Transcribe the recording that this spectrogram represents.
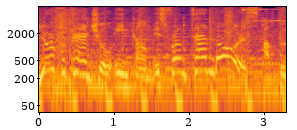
Your potential income is from $10 up to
